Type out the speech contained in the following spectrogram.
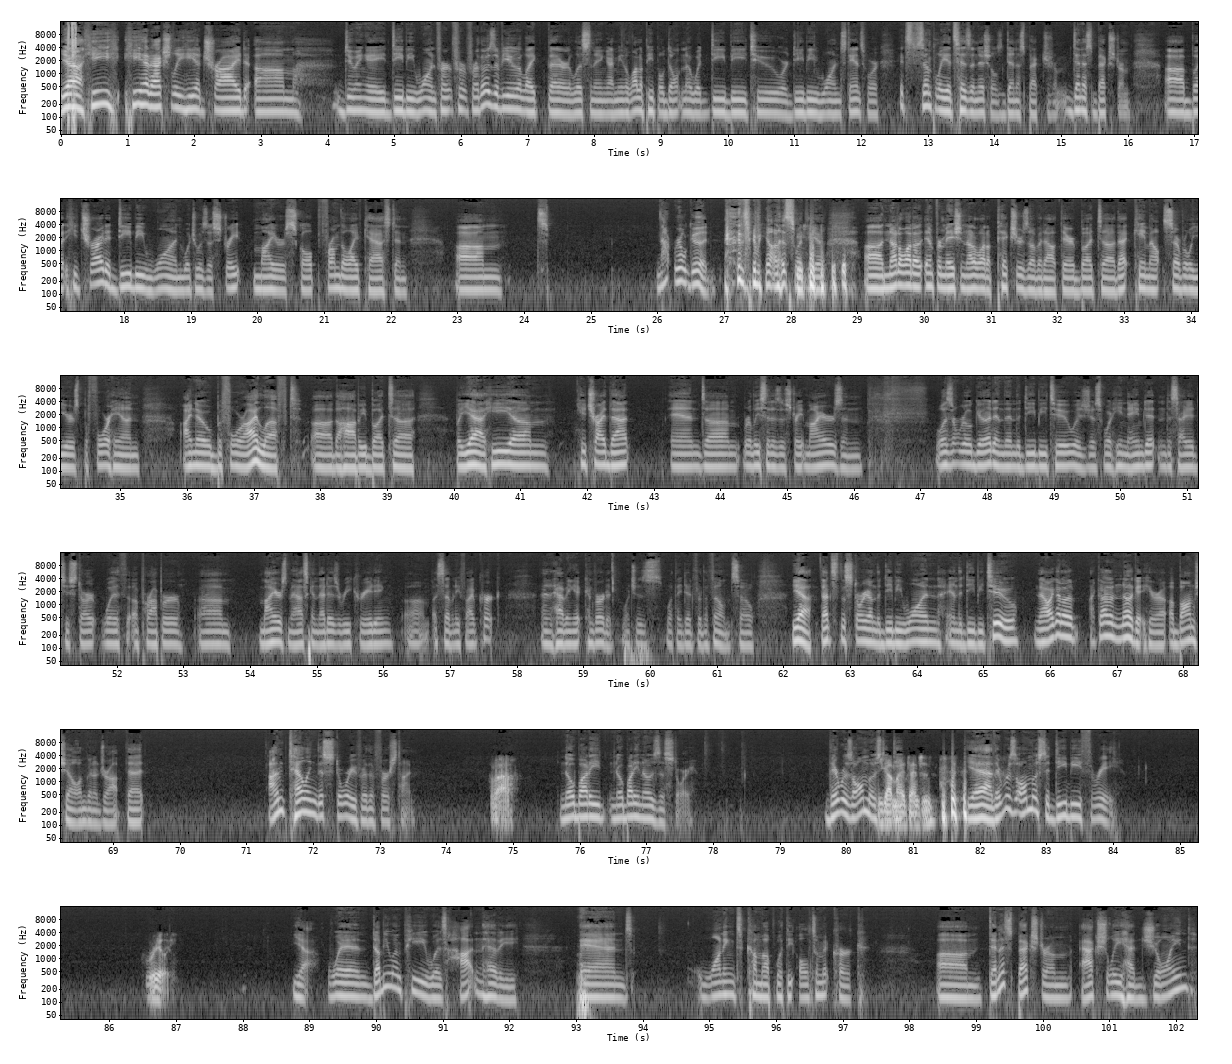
Yeah, he he had actually he had tried um, doing a DB one for, for for those of you like that are listening. I mean, a lot of people don't know what DB two or DB one stands for. It's simply it's his initials, Dennis Beckstrom. Dennis Beckstrom. Uh, but he tried a DB one, which was a straight Myers sculpt from the life cast, and um, not real good, to be honest with you. uh, not a lot of information, not a lot of pictures of it out there, but uh, that came out several years beforehand. I know before I left uh, the hobby, but uh, but yeah, he um, he tried that and um, released it as a straight Myers and wasn't real good. And then the DB2 was just what he named it and decided to start with a proper um, Myers mask, and that is recreating um, a 75 Kirk and having it converted, which is what they did for the film. So, yeah, that's the story on the DB1 and the DB2. Now I got a I got a nugget here, a, a bombshell I'm going to drop that I'm telling this story for the first time. Wow. Nobody nobody knows this story. There was almost You a got my attention. yeah, there was almost a DB three. really? Yeah, when WMP was hot and heavy, and wanting to come up with the ultimate Kirk. Um, Dennis Beckstrom actually had joined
